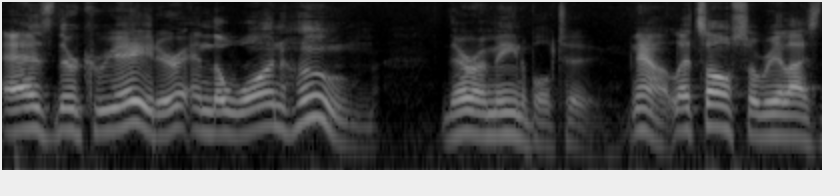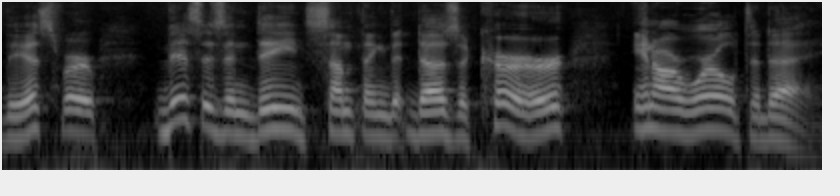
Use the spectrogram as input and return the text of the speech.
as their Creator and the one whom they're amenable to. Now, let's also realize this, for this is indeed something that does occur in our world today.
